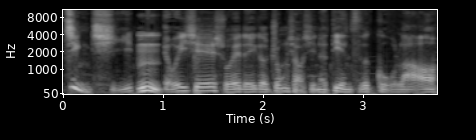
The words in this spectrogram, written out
近期，嗯，有一些所谓的一个中小型的电子股啦，哦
